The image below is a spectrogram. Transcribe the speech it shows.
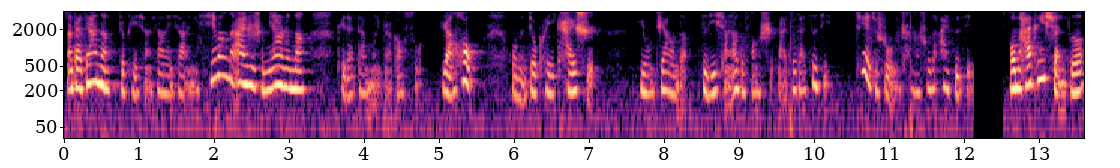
那大家呢，就可以想象一下，你希望的爱是什么样的呢？可以在弹幕里边告诉我。然后我们就可以开始用这样的自己想要的方式来对待自己，这也就是我们常常说的爱自己。我们还可以选择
